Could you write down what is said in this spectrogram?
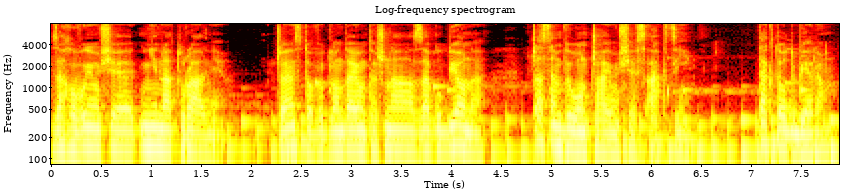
zachowują się nienaturalnie, często wyglądają też na zagubione, czasem wyłączają się z akcji. Tak to odbieram.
